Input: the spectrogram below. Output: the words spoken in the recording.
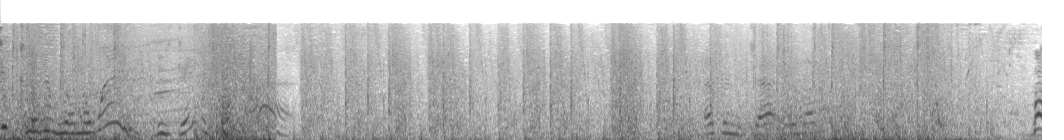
You couldn't run away. This game is so bad. That's in the chat. Bro,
